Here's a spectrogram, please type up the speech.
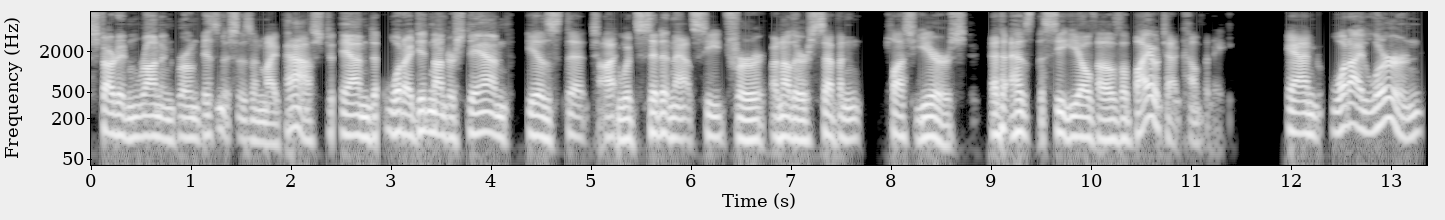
started and run and grown businesses in my past. And what I didn't understand is that I would sit in that seat for another seven plus years as the CEO of a biotech company. And what I learned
